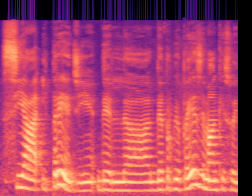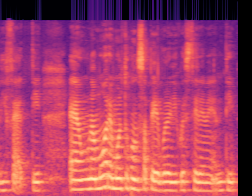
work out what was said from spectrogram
sia i pregi del, del proprio paese ma anche i suoi difetti. È un amore molto consapevole di questi elementi.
